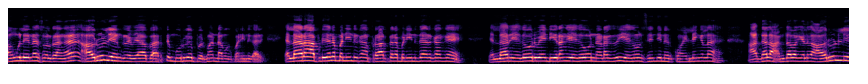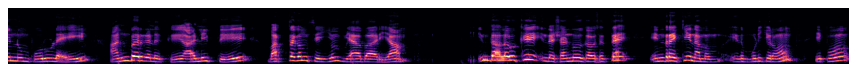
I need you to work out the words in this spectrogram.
அவங்கள என்ன சொல்கிறாங்க அருள் என்கிற வியாபாரத்தை முருகப்பெருமான் நமக்கு பண்ணிட்டுருக்காரு எல்லாரும் அப்படி தானே பண்ணிட்டு இருக்காங்க பிரார்த்தனை பண்ணிட்டு தான் இருக்காங்க. எல்லோரும் ஏதோ ஒரு வேண்டிக்கிறாங்க. ஏதோ ஒன்று நடக்குது. ஏதோ ஒன்று செஞ்சுன்னு இருக்கோம். இல்லைங்களா? அதனால் அந்த வகையில் தான் அருள் என்னும் பொருளை அன்பர்களுக்கு அளித்து வர்த்தகம் செய்யும் வியாபாரியாம். இந்த அளவுக்கு இந்த சண்முக கவசத்தை இன்றைக்கு நம்ம இது முடிக்கிறோம். இப்போது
